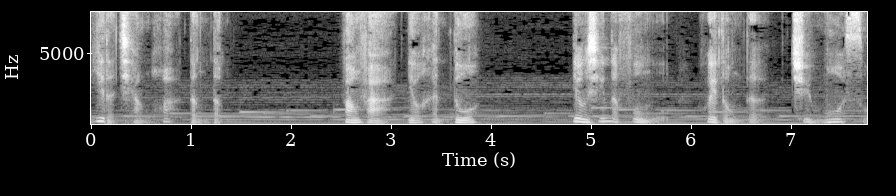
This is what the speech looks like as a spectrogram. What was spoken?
意的强化等等。方法有很多，用心的父母会懂得去摸索。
